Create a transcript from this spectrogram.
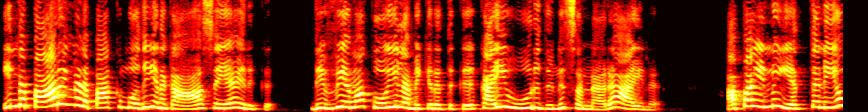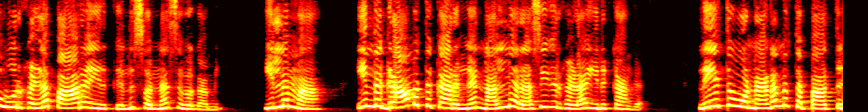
இந்த பாறைங்களை பார்க்கும்போது எனக்கு ஆசையா இருக்கு. திவ்யமா கோயில் அமைக்கிறதுக்கு கை ஊறுதுன்னு சொன்னாரு ஆயனர். அப்பா இன்னும் எத்தனையோ ஊர்கள்ல பாறை இருக்குன்னு சொன்னா சிவகாமி. இல்லம்மா இந்த கிராமத்துக்காரங்க நல்ல ரசிகர்களா இருக்காங்க. நேத்து உன் நடனத்தை பார்த்து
